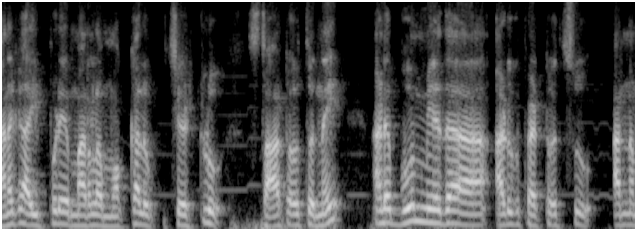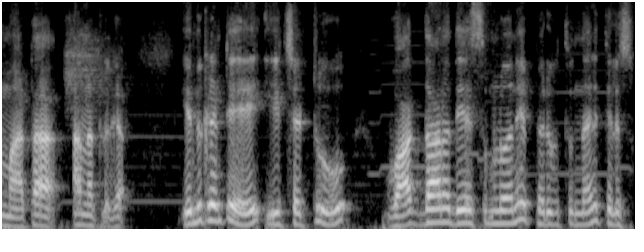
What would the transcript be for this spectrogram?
అనగా ఇప్పుడే మరల మొక్కలు చెట్లు స్టార్ట్ అవుతున్నాయి. అంటే భూమి మీద అడుగు పెట్టవచ్చు అన్నమాట అన్నట్లుగా. ఎందుకంటే ఈ చెట్టు వాగ్దాన దేశంలోనే పెరుగుతుందని తెలుసు.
